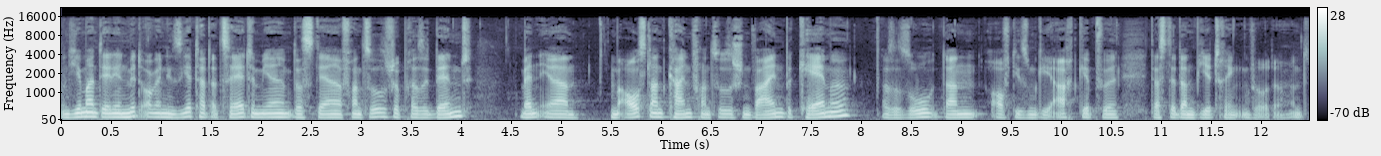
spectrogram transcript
Und jemand, der den mitorganisiert hat, erzählte mir, dass der französische Präsident, wenn er im Ausland keinen französischen Wein bekäme, also so dann auf diesem G8-Gipfel, dass der dann Bier trinken würde. Und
